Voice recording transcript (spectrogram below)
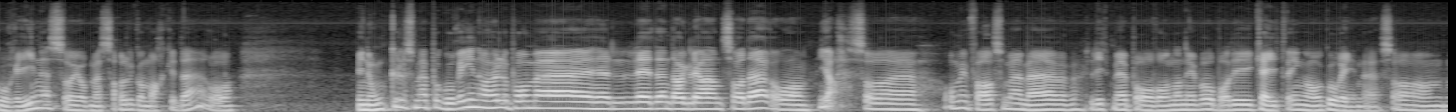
Gorines og jobber med salg og marked der. Og min onkel som er på Gorin og holder på med den daglige ansvaret ansvar der. Og ja, så, eh, og min far som er med litt mer på overordnet nivå, både i catering og Gorine. Så,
